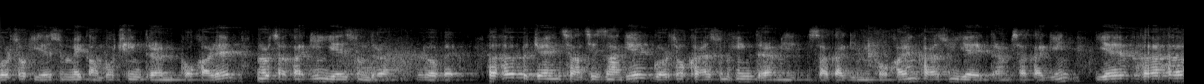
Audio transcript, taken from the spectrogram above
գործող 31.5 դրամ փոխարեն նոր սակագին 30 դրամ րոպե ՀՀ բջջային ցանցի զանգեր գործող 45 դրամի սակագինի փոխարեն 43 դրամ սակագին եւ ՀՀ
